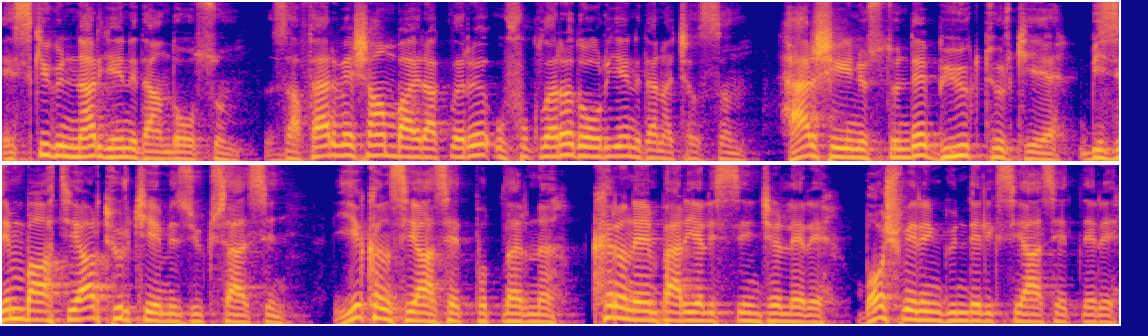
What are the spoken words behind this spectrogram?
Eski günler yeniden doğsun. Zafer ve şan bayrakları ufuklara doğru yeniden açılsın. Her şeyin üstünde büyük Türkiye. Bizim bahtiyar Türkiye'miz yükselsin. Yıkın siyaset putlarını. Kırın emperyalist zincirleri. Boş verin gündelik siyasetleri.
